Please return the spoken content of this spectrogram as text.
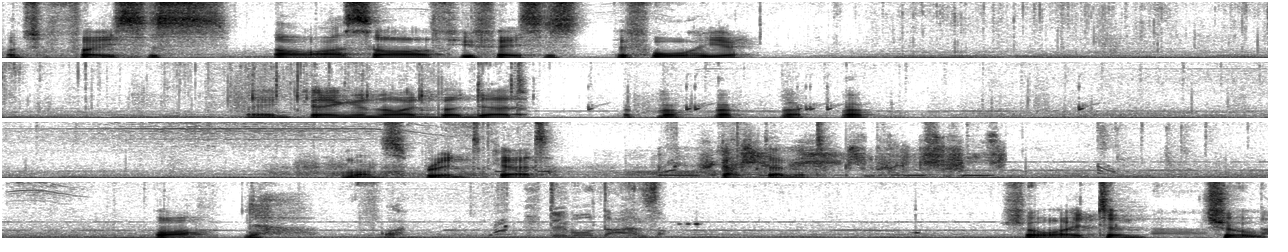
Bunch of faces. Oh, I saw a few faces before here. I ain't getting annoyed by that. Come on, sprint, cat. God damn it. What? Ah, fuck show item show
